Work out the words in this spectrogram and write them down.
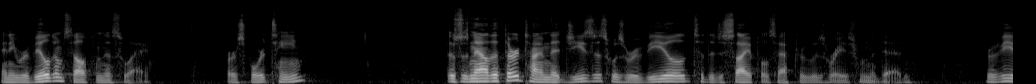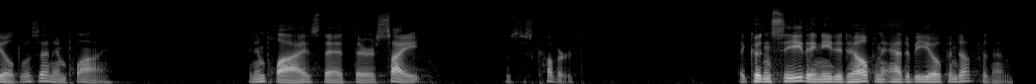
And he revealed himself in this way. Verse 14 this was now the third time that Jesus was revealed to the disciples after he was raised from the dead. Revealed, what does that imply? It implies that their sight was just covered. They couldn't see, they needed help, and it had to be opened up for them.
